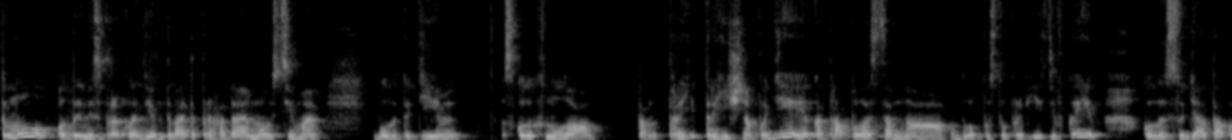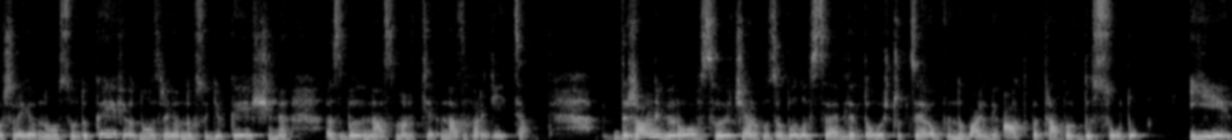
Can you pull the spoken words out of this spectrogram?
Тому один із прикладів, давайте пригадаємо, усі ми були тоді сколихнула. Там трагі- трагічна подія, яка трапилася на блокпосту при в'їзді в Київ, коли суддя також районного суду Київ, одного з районних суддів Київщини, збив на смерть нацгвардійця. Державне бюро, в свою чергу, зробило все для того, щоб цей обвинувальний акт потрапив до суду. І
